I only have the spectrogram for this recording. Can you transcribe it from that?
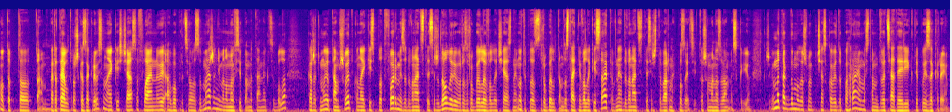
ну тобто там ретейл трошки закрився на якийсь час офлайновий або працював з обмеженнями. Ну ми всі пам'ятаємо, як це було. Кажуть, ми там швидко на якійсь платформі за 12 тисяч доларів розробили величезний. Ну, типу, зробили там достатньо великий сайт, а в них 12 тисяч товарних позицій, то що ми називаємо SKU. Кажу, і ми так думали, що ми під час ковіду пограємось, там 20-й рік, типу, і закриємо.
